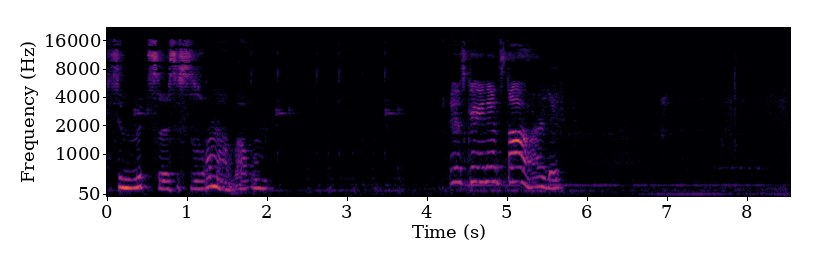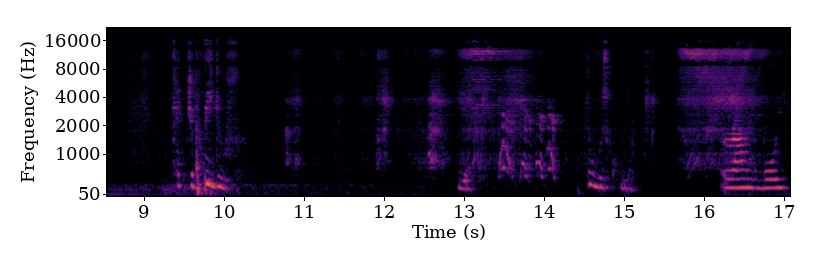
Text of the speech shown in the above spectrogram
Diese Mütze, es ist Sommer, warum? It's getting started. Catch a Bidoof. Hier. Du bist cooler. Round Boy.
